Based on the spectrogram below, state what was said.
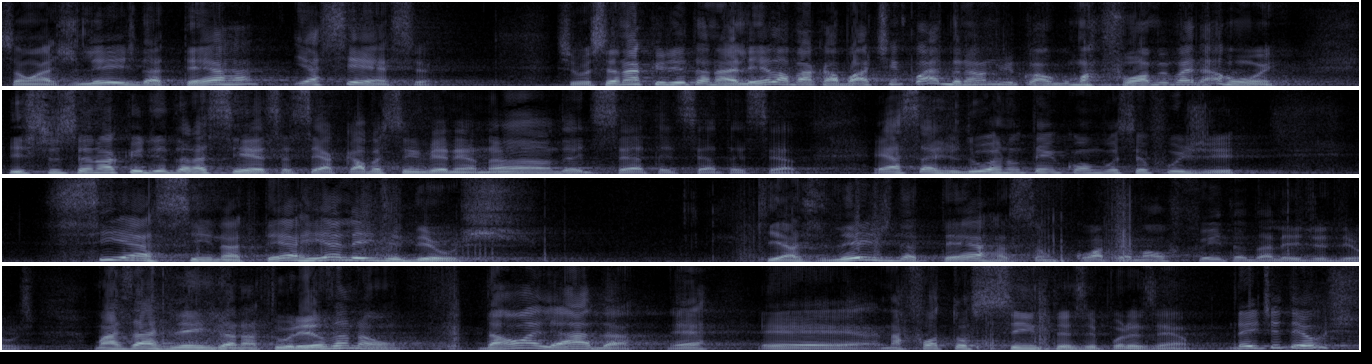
são as leis da terra e a ciência. Se você não acredita na lei, ela vai acabar te enquadrando de alguma forma e vai dar ruim. E se você não acredita na ciência, você acaba se envenenando, etc, etc, etc. Essas duas não tem como você fugir. Se é assim na terra, e a lei de Deus? Que as leis da terra são cópia mal feita da lei de Deus, mas as leis da natureza não. Dá uma olhada né? É, na fotossíntese, por exemplo. Lei de Deus.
